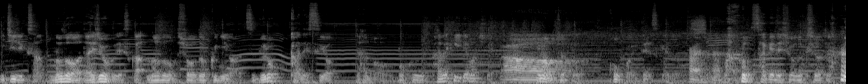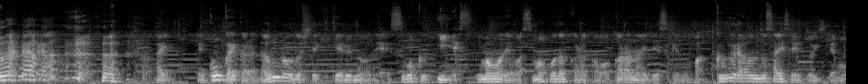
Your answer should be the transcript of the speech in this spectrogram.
いちじくさん、喉は大丈夫ですか？喉の消毒にはツブロッカですよ。あの、僕、風邪ひいてまして、あ今もちょっとコンコン言ってるんですけど、はいはい酒で消毒しようと。はい、えー今回からダウンロードして聞けるのですごくいいです。今まではスマホだからかわからないですけど、バックグラウンド再生といっても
